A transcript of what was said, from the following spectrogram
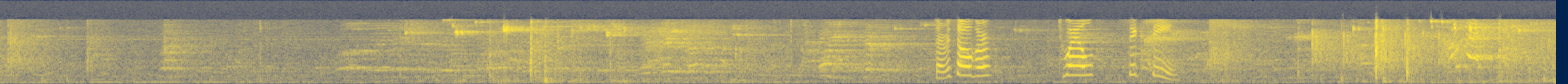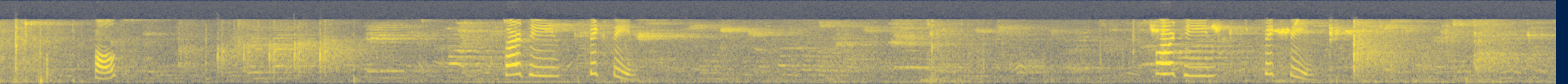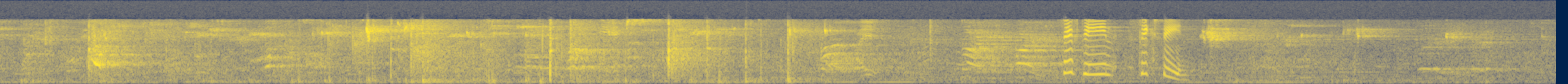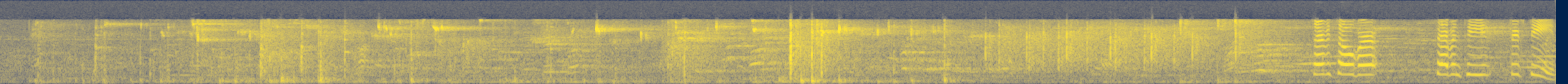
Service over. Twelve, sixteen. Fault. Thirteen, sixteen. Fourteen, sixteen. 17 15.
